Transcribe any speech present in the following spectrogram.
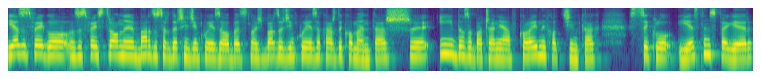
Ja ze, swojego, ze swojej strony bardzo serdecznie dziękuję za obecność, bardzo dziękuję za każdy komentarz e, i do zobaczenia w kolejnych odcinkach z cyklu Jestem z PGR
